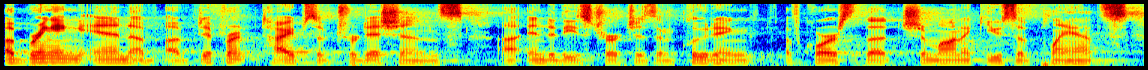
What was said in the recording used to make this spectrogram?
a bringing in of, of, different types of traditions uh, into these churches, including, of course, the shamanic use of plants,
